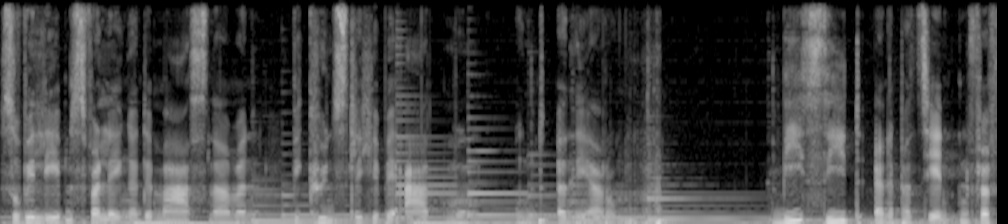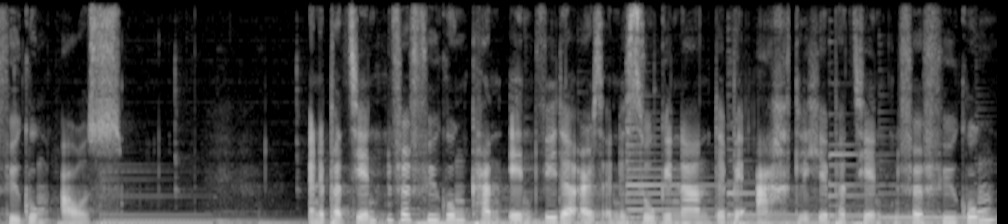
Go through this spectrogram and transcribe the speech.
sowie lebensverlängernde Maßnahmen wie künstliche Beatmung und Ernährung. Wie sieht eine Patientenverfügung aus? Eine Patientenverfügung kann entweder als eine sogenannte beachtliche Patientenverfügung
